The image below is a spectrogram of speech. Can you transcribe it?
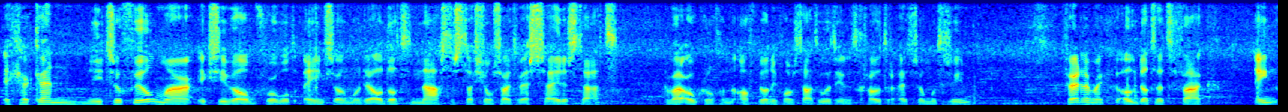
ik herken niet zoveel, maar ik zie wel bijvoorbeeld één zo'n model dat naast de station Zuidwestzijde staat. En waar ook nog een afbeelding van staat hoe het in het groter uit zou moeten zien. Verder merk ik ook dat het vaak één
